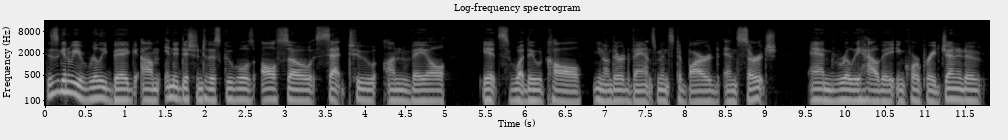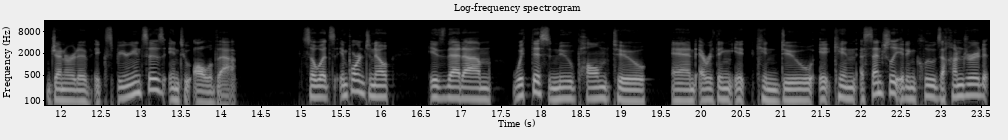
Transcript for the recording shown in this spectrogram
This is going to be really big. Um, in addition to this, Google's also set to unveil it's what they would call, you know, their advancements to Bard and search and really how they incorporate generative generative experiences into all of that. So what's important to know is that um, with this new PaLM 2 and everything it can do, it can essentially it includes a hundred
